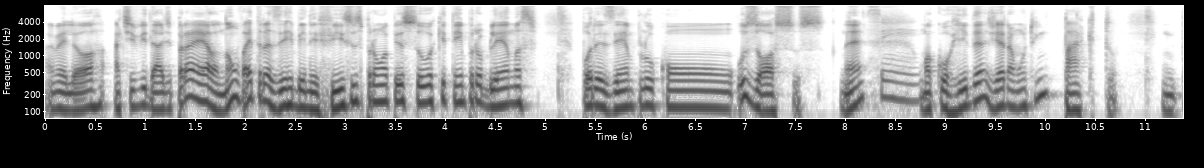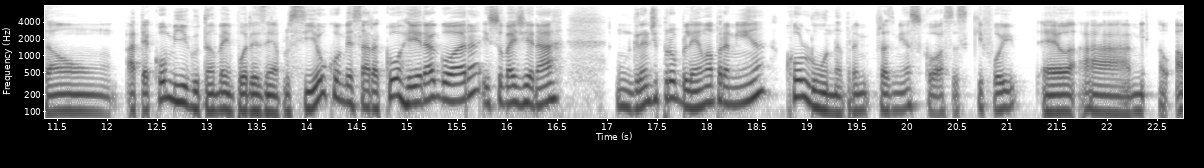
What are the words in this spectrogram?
a melhor atividade para ela, não vai trazer benefícios para uma pessoa que tem problemas, por exemplo, com os ossos, né? Sim. Uma corrida gera muito impacto. Então, até comigo também, por exemplo, se eu começar a correr agora, isso vai gerar um grande problema para minha coluna, para as minhas costas, que foi é, a, a,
